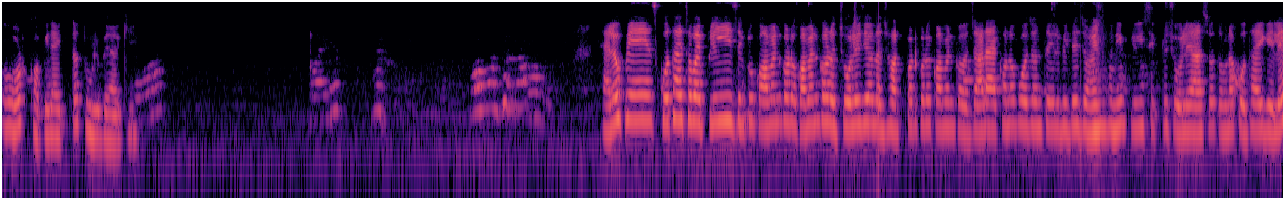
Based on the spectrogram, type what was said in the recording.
ওর কপিরাইটটা তুলবে আর কি। হ্যালো ফ্রেন্ডস কোথায় সবাই? প্লিজ একটু কমেন্ট করো কমেন্ট করো, চলে যেও না, ঝটপট করে কমেন্ট করো। যারা এখনও পর্যন্ত এলবিতে জয়েন হনি প্লিজ একটু চলে আসো, তোমরা কোথায় গেলে?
